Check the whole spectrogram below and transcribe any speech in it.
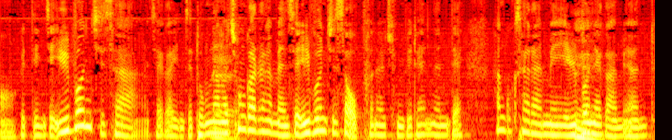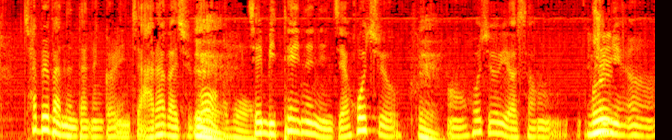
어, 그때 이제 일본 지사, 제가 이제 동남아 네. 총괄을 하면서 일본 지사 오픈을 준비를 했는데 한국 사람이 일본에 네. 가면 차별받는다는 걸 이제 알아가지고 네. 제 밑에 있는 이제 호주, 네. 어, 호주 여성 뭘? 주니, 어,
